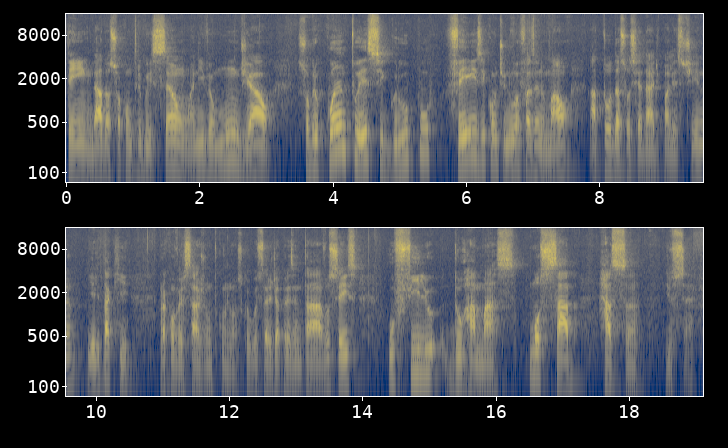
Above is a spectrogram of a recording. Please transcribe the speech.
tem dado a sua contribuição a nível mundial sobre o quanto esse grupo fez e continua fazendo mal a toda a sociedade palestina e ele está aqui para conversar junto conosco. Eu gostaria de apresentar a vocês o filho do Hamas, Mossab Hassan Youssef.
